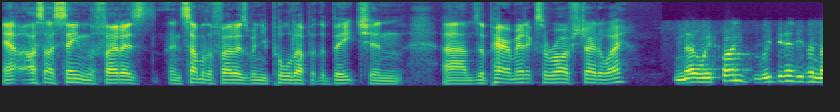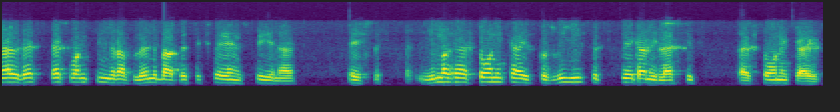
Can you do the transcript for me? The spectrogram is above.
I, I seen the photos and some of the photos when you pulled up at the beach, and um, the paramedics arrived straight away. No, we found we didn't even know that. That's one thing that I've learned about this experience too. You know, is you must have tourniquets because we used the spear gun elastics as tourniquets.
